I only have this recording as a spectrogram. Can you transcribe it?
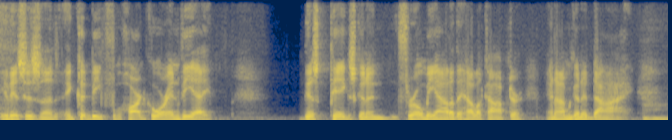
This is a it could be f- hardcore NVA this pig's going to throw me out of the helicopter and I'm going to die. Uh-huh.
